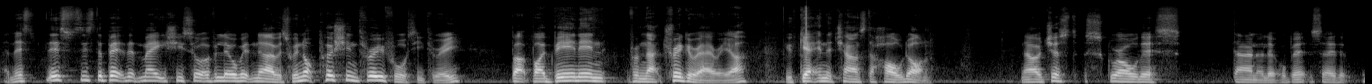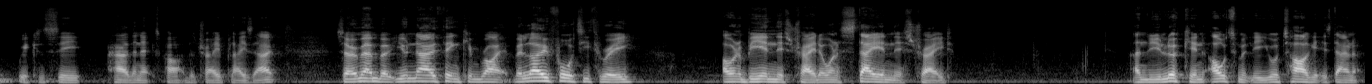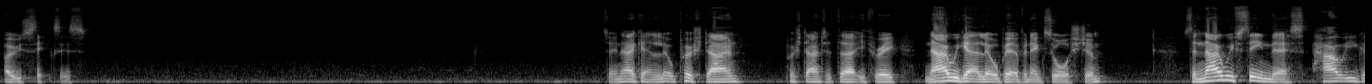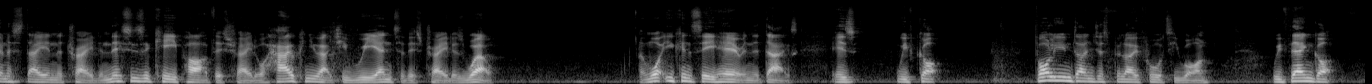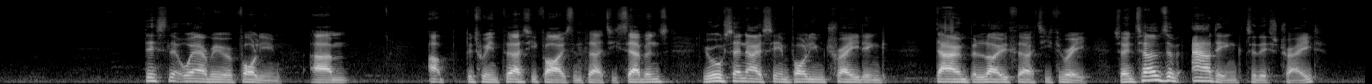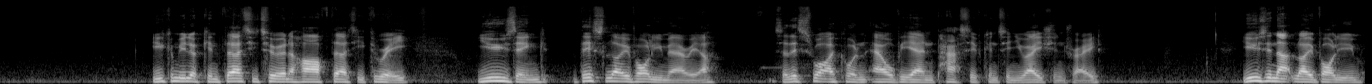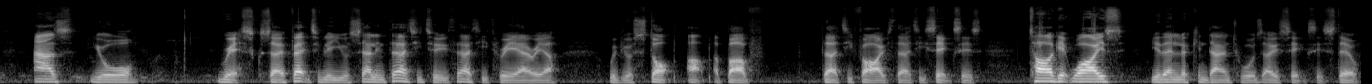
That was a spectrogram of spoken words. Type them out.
And this, this is the bit that makes you sort of a little bit nervous. We're not pushing through 43, but by being in from that trigger area, you're getting the chance to hold on. Now just scroll this down a little bit so that we can see how the next part of the trade plays out. So remember, you're now thinking, right, below 43, I want to be in this trade, I want to stay in this trade. And you're looking, ultimately, your target is down at 06s. So now getting a little push down, push down to 33. Now we get a little bit of an exhaustion. So now we've seen this, how are you going to stay in the trade? And this is a key part of this trade, or how can you actually re-enter this trade as well? And what you can see here in the DAX is we've got volume done just below 41. We've then got this little area of volume um, up between 35s and 37s. You're also now seeing volume trading down below 33. So in terms of adding to this trade, you can be looking 32 and a half, 33, using this low volume area. So this is what I call an LVN passive continuation trade. Using that low volume as your risk. So effectively you're selling 32, 33 area with your stop up above 35s, 36s. Target wise, you're then looking down towards 06s still.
